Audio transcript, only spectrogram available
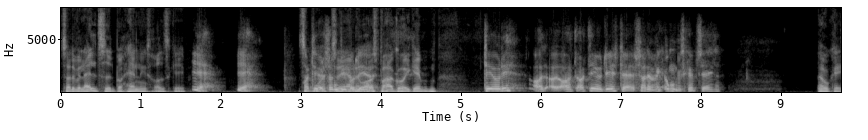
Så er det vel altid et behandlingsredskab? ja, ja. Så Og det er jo sådan, vi vurderer. også bare gå igennem. Det er jo det, og, og, og det er jo det, der, så er det regionen, der skal betale. Okay.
